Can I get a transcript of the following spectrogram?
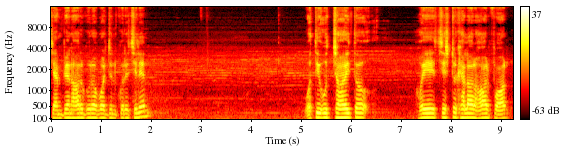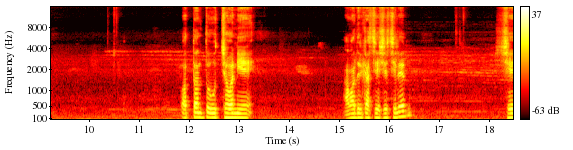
চ্যাম্পিয়ন হওয়ার গৌরব অর্জন করেছিলেন। অতি উৎসাহিত হয়ে শ্রেষ্ঠ খেলোয়াড় হওয়ার পর অত্যন্ত উৎসাহ নিয়ে আমাদের কাছে এসেছিলেন। সে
